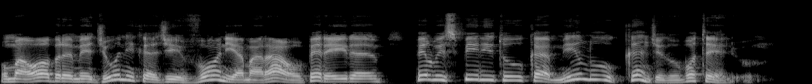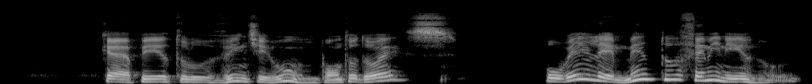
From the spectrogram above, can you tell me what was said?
Uma obra mediúnica de Ivone Amaral Pereira, pelo espírito Camilo Cândido Botelho. Capítulo 21.2 O Elemento Feminino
